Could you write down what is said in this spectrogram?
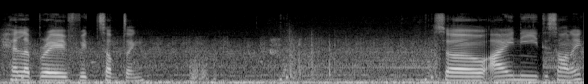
Hella brave with something. So, I need the Sonic.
